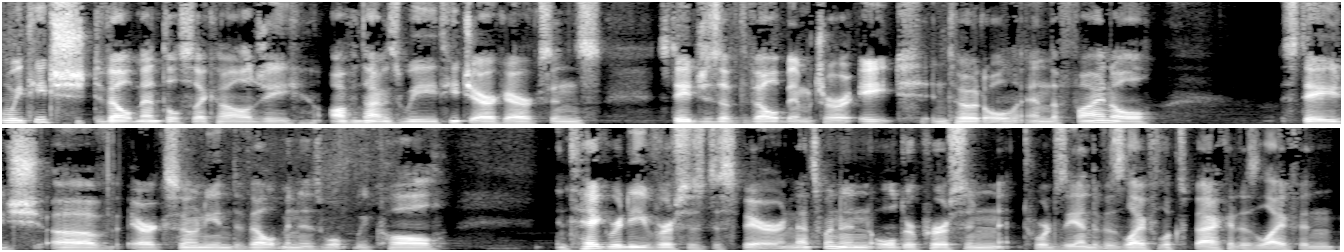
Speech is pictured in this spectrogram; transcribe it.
When we teach developmental psychology, oftentimes we teach Erik Erikson's stages of development, which are eight in total, and the final stage of Eriksonian development is what we call integrity versus despair. And that's when an older person, towards the end of his life, looks back at his life and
